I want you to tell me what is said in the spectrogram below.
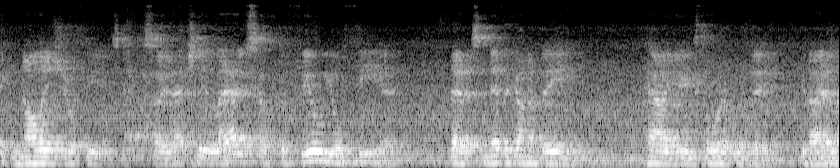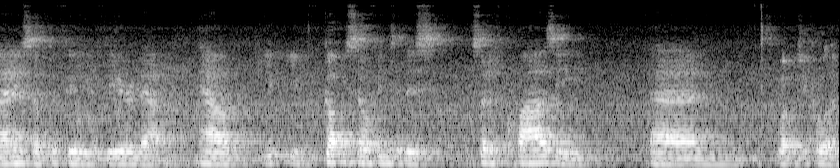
acknowledge your fears now. So actually allow yourself to feel your fear that it's never going to be how you thought it would be. You know, allow yourself to feel your fear about how you, you've got yourself into this sort of quasi, um, what would you call it,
